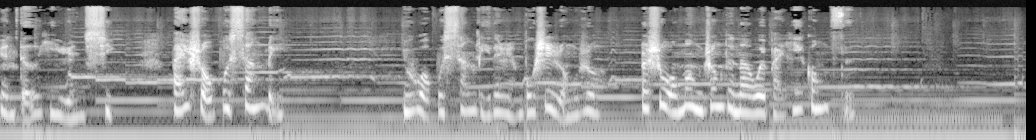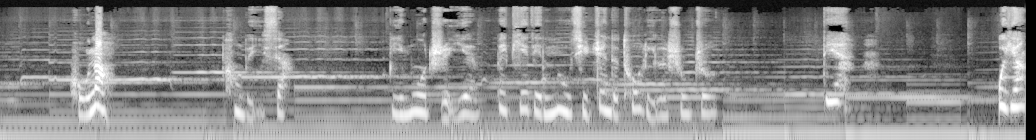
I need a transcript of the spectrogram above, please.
愿得一人心，白首不相离。与我不相离的人不是容若，而是我梦中的那位白衣公子。胡闹！砰的一下。笔墨纸砚被爹爹的怒气震得脱离了书桌。爹，未央，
